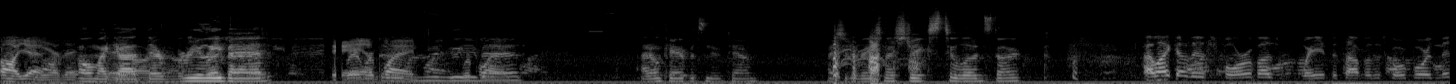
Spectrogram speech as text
Oh yeah. Yeah, they, Oh my they god, are. they're really bad. We're, we're playing. Really We're playing. bad. I don't care if it's Nuketown. I should have raised my streaks to Lodestar. I like how there's four of us way at the top of the scoreboard, and then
